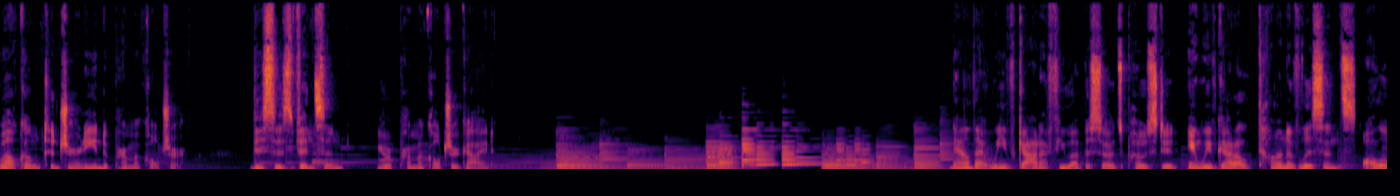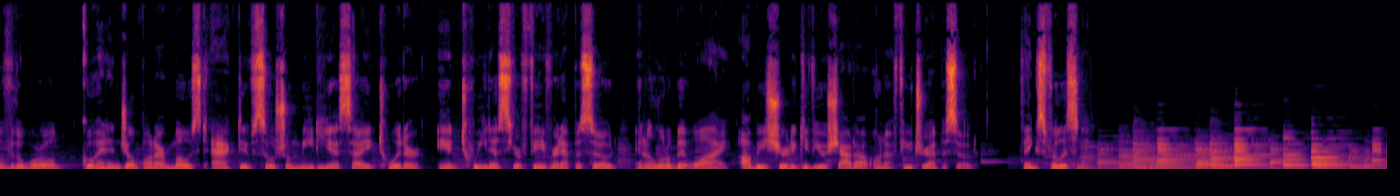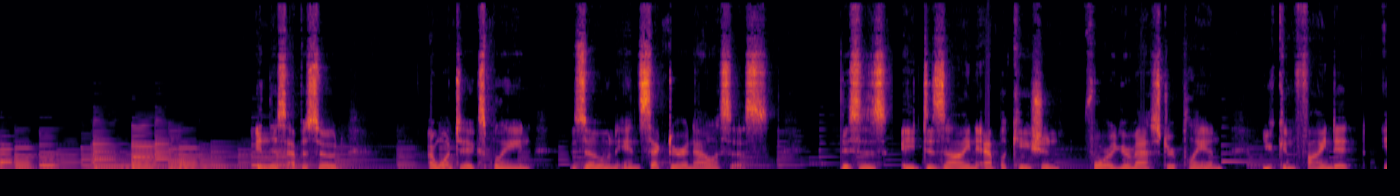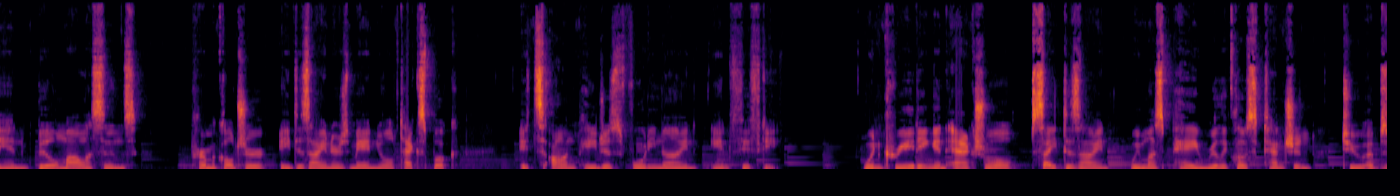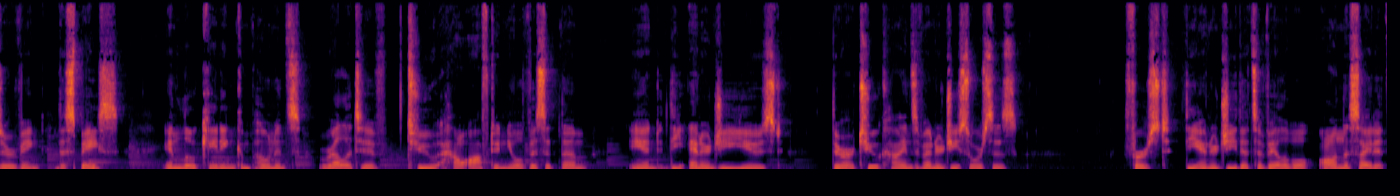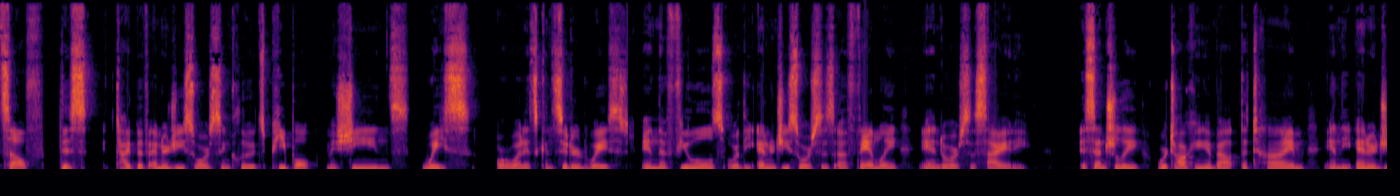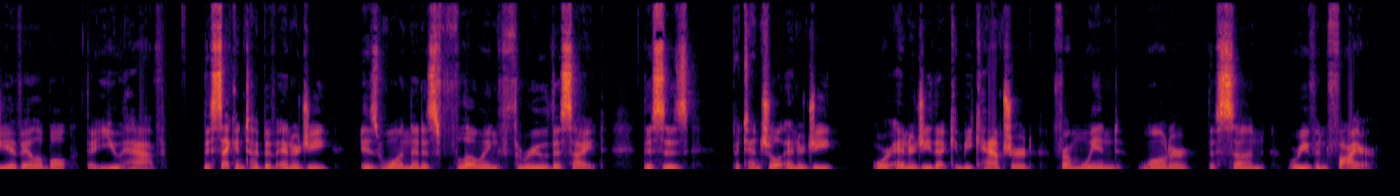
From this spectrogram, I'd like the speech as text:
Welcome to Journey into Permaculture. This is Vincent, your permaculture guide. Now that we've got a few episodes posted and we've got a ton of listens all over the world, go ahead and jump on our most active social media site, Twitter, and tweet us your favorite episode and a little bit why. I'll be sure to give you a shout out on a future episode. Thanks for listening. In this episode, I want to explain zone and sector analysis. This is a design application for your master plan. You can find it in Bill Mollison's Permaculture, a Designer's Manual textbook. It's on pages 49 and 50. When creating an actual site design, we must pay really close attention to observing the space and locating components relative to how often you'll visit them and the energy used. There are two kinds of energy sources First, the energy that's available on the site itself. This type of energy source includes people, machines, waste or what is considered waste, and the fuels or the energy sources of family and or society. Essentially, we're talking about the time and the energy available that you have. The second type of energy is one that is flowing through the site. This is potential energy or energy that can be captured from wind, water, the sun, or even fire.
